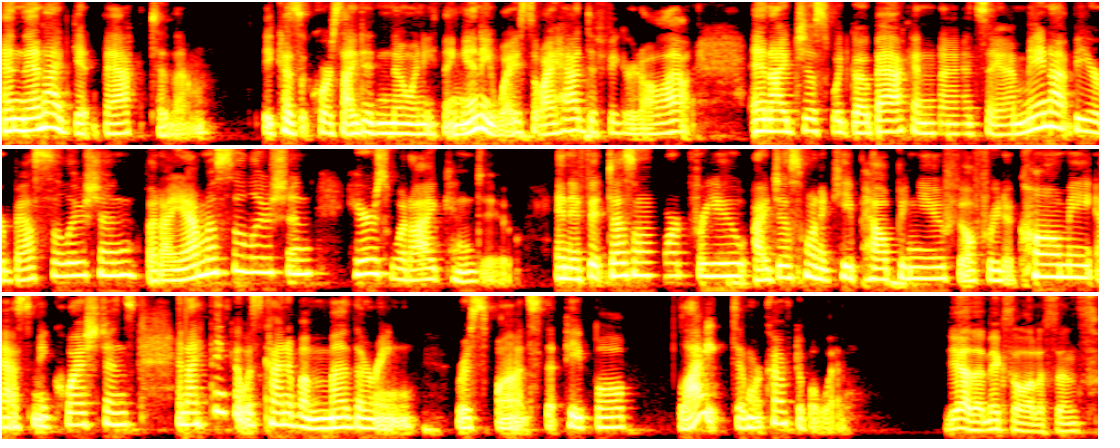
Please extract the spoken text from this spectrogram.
And then I'd get back to them because, of course, I didn't know anything anyway. So I had to figure it all out. And I just would go back and I'd say, I may not be your best solution, but I am a solution. Here's what I can do. And if it doesn't work for you, I just want to keep helping you. Feel free to call me, ask me questions. And I think it was kind of a mothering response that people liked and were comfortable with. Yeah, that makes a lot of sense.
